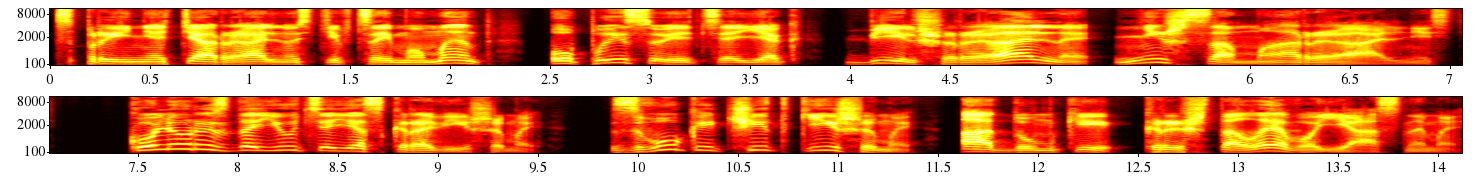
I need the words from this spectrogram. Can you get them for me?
Сприйняття реальності в цей момент описується як більш реальне, ніж сама реальність. Кольори здаються яскравішими, звуки чіткішими, а думки кришталево ясними.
